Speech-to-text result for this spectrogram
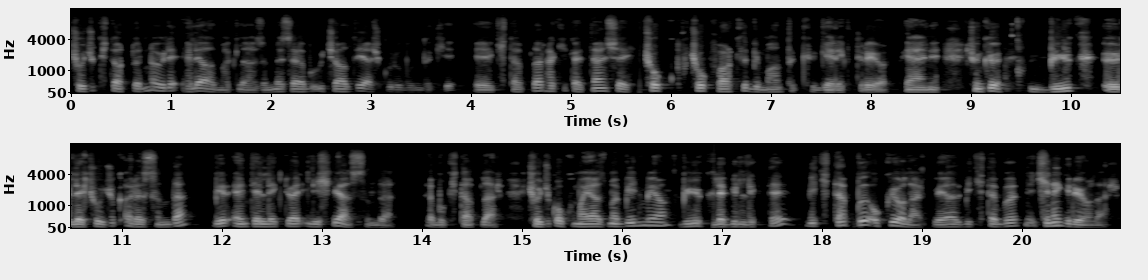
çocuk kitaplarını öyle ele almak lazım. Mesela bu 3-6 yaş grubundaki e, kitaplar hakikaten şey çok çok farklı bir mantık gerektiriyor. Yani çünkü büyük öyle çocuk arasında bir entelektüel ilişki aslında e, bu kitaplar. Çocuk okuma yazma bilmiyor. Büyükle birlikte bir kitabı okuyorlar veya bir kitabı içine giriyorlar.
